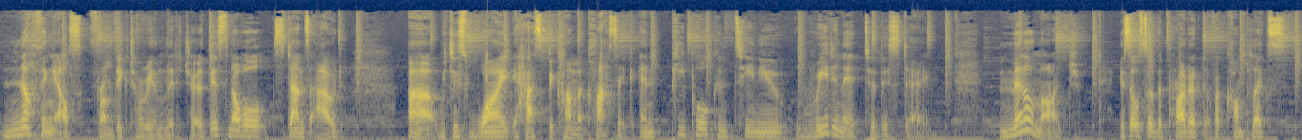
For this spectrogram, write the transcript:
nothing else from Victorian literature. This novel stands out, uh, which is why it has become a classic, and people continue reading it to this day. Middlemarch is also the product of a complex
